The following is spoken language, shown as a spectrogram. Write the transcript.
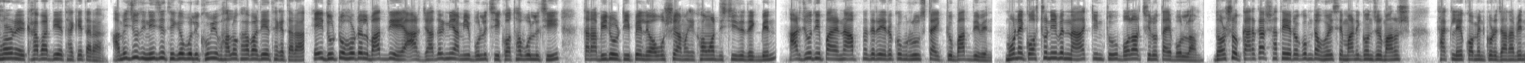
ধরনের খাবার দিয়ে থাকে তারা? আমি যদি নিজে থেকে বলি, খুবই ভালো খাবার দিয়ে থাকে তারা। এই দুটো হোটেল বাদ দিয়ে আর যাদের নিয়ে আমি বলেছি, কথা বলেছি, তারা ভিডিওটি পেলে অবশ্যই আমাকে ক্ষমার দৃষ্টিতে দেখবেন। আর যদি পারেন, আপনাদের এরকম রুলসটা একটু বাদ দিবেন। মনে কষ্ট নেবেন না, কিন্তু বলার ছিল তাই বললাম। দর্শক, কার কার সাথে এরকমটা হয়েছে, মানিকগঞ্জের মানুষ থাকলে কমেন্ট করে জানাবেন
